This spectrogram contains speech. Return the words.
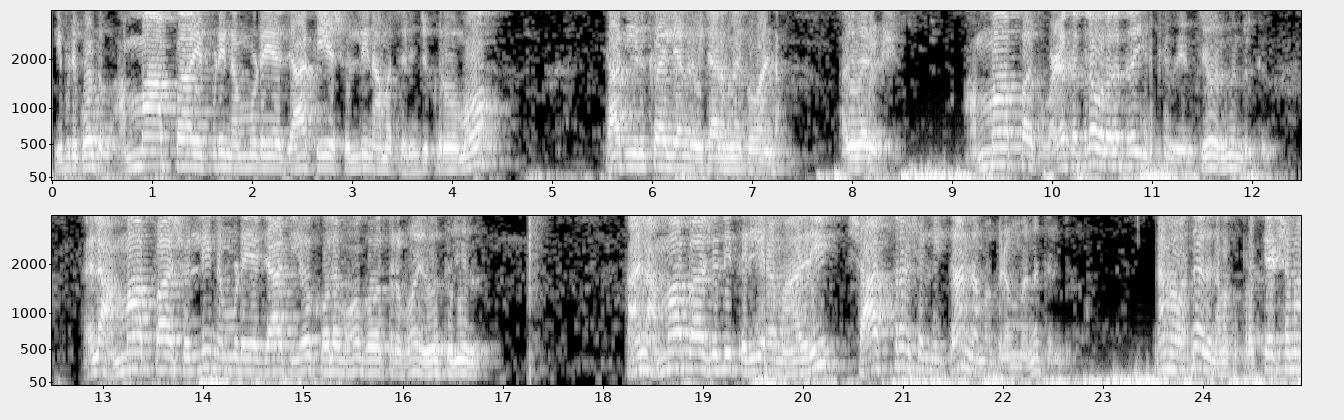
இப்படி போட்டு அம்மா அப்பா எப்படி நம்முடைய ஜாத்தியை சொல்லி நாம தெரிஞ்சுக்கிறோமோ? ஜாதி இருக்கா இல்லையாங்கிற விசாரம்லாம் இப்ப வேண்டாம். அது வேற விஷயம். அம்மா அப்பா இப்ப வழக்கத்துல உலகத்துல இருக்குது என்த்தையோ இருந்துட்டு இருக்குது அதுல அம்மா அப்பா சொல்லி நம்முடைய ஜாதியோ குலமோ கோத்திரமோ ஏதோ தெரியுது. அதனால அம்மா அப்பா சொல்லி தெரியற மாதிரி சாஸ்திரம் சொல்லித்தான் நம்ம பிரம்மன்னு தெரிஞ்சுக்கணும். நம்ம வந்து அது நமக்கு பிரத்யட்சமா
